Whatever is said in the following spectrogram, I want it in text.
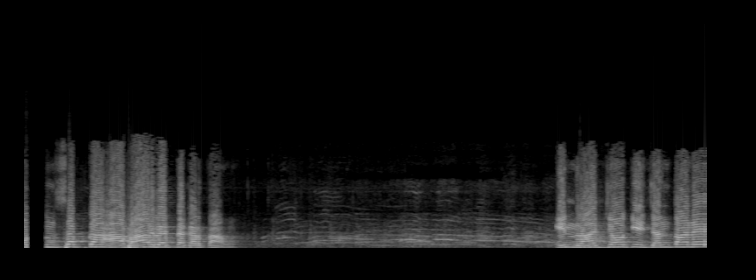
उन सबका आभार व्यक्त करता हूँ। इन राज्यों की जनता ने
